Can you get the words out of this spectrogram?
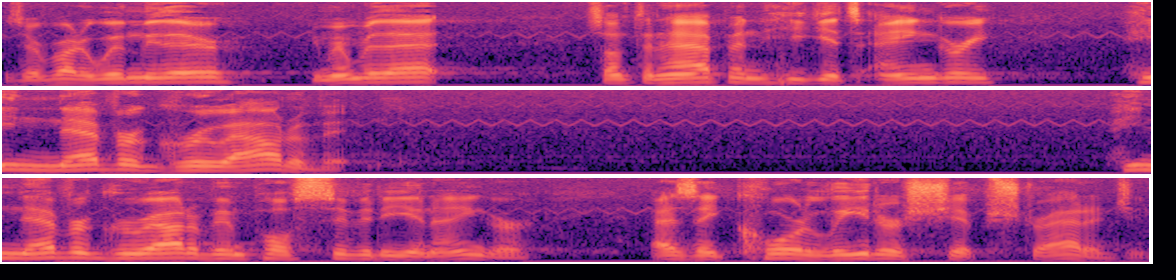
Is everybody with me there? You remember that? Something happened, he gets angry. He never grew out of it. He never grew out of impulsivity and anger as a core leadership strategy.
